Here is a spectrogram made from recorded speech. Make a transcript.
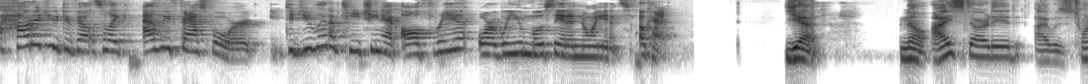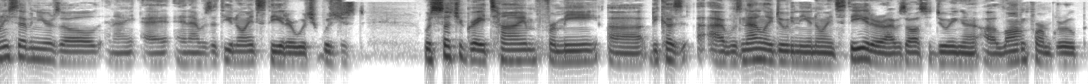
how did you develop so like as we fast forward did you end up teaching at all three or were you mostly at annoyance? Okay. Yeah. No i started i was 27 years old and I, I and i was at the annoyance theater which was just was such a great time for me uh, because i was not only doing the annoyance theater i was also doing a, a long form group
